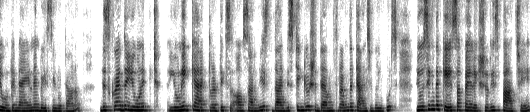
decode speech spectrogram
യൂണിറ്റ് നയനെ ബേസ് ചെയ്തിട്ടാണ്. Describe the unit unique characteristics of service that distinguish them from the tangible goods using the case of a luxury spa chain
